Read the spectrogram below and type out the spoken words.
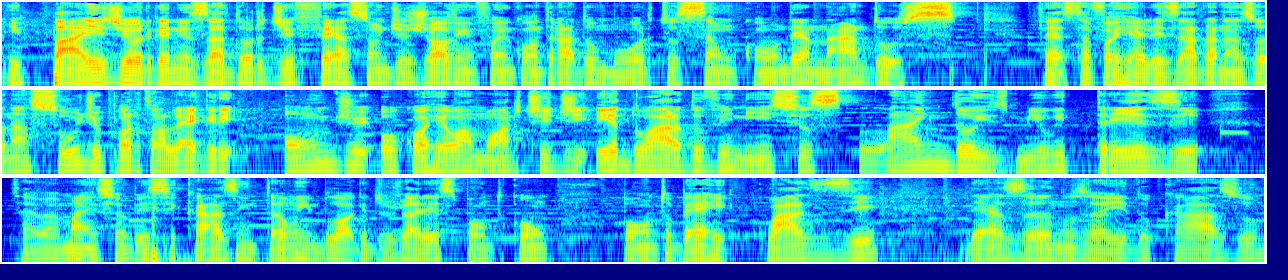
E pais de organizador de festa onde jovem foi encontrado morto são condenados. Festa foi realizada na zona sul de Porto Alegre, onde ocorreu a morte de Eduardo Vinícius lá em 2013. Saiba mais sobre esse caso então em blogdojuarez.com.br. Quase 10 anos aí do caso.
